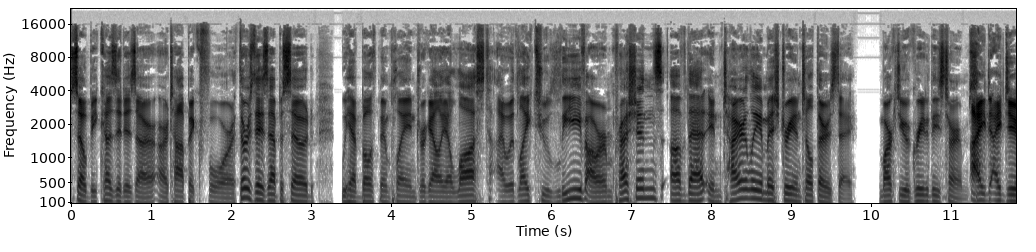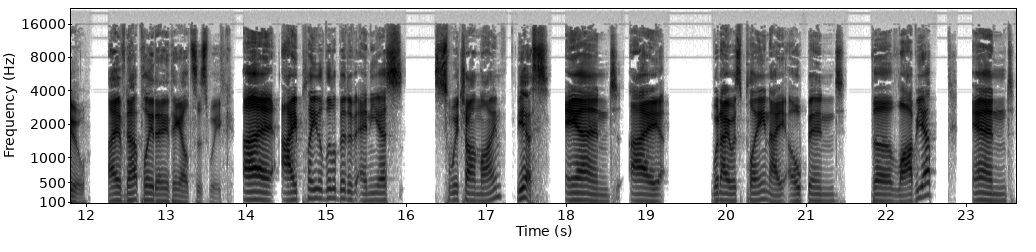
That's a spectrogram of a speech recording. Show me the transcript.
So, because it is our, our topic for Thursday's episode, we have both been playing Dragalia Lost. I would like to leave our impressions of that entirely a mystery until Thursday. Mark, do you agree to these terms? I, I do. I have not played anything else this week. Uh, I played a little bit of NES Switch Online, Yes. and I, when I was playing, I opened the lobby up, and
